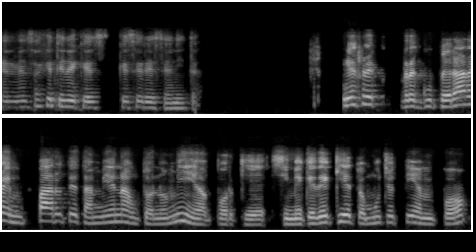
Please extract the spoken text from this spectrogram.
el mensaje tiene que, ser ese, Anita es recuperar en parte también autonomía, porque si me quedé quieto mucho tiempo,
